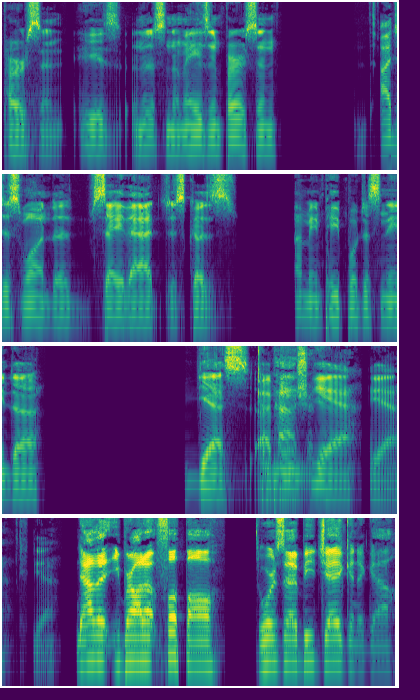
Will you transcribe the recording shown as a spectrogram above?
person. He is just an amazing person. I just wanted to say that just because I mean people just need to Yes. I mean yeah, yeah, yeah. now that you brought up football, where's OBJ gonna go?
